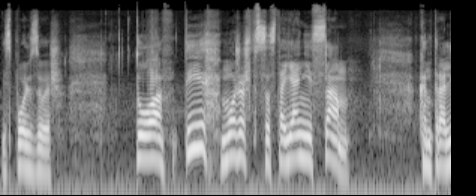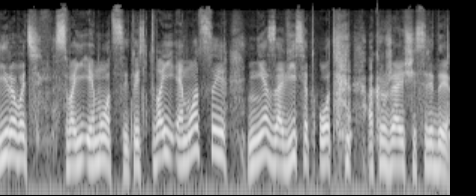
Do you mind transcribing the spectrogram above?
используешь, то ты можешь в состоянии сам контролировать свои эмоции. То есть твои эмоции не зависят от окружающей среды.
